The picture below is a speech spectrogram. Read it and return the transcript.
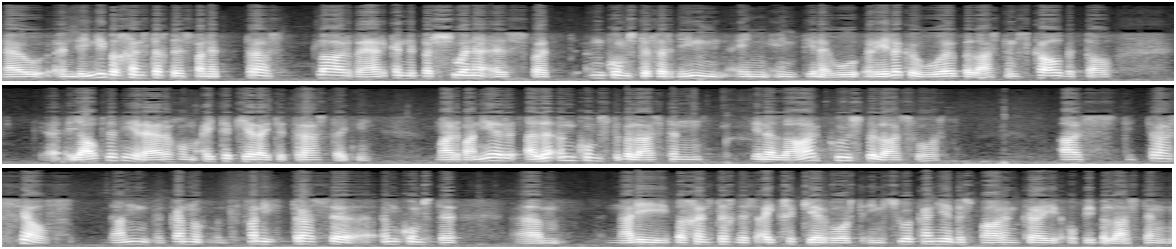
Nou, indien die begunstigdes van 'n trust klaar werkende persone is wat inkomste verdien en en teen 'n ho redelike hoë belastingskaal betaal, uh, help dit nie regtig om uit te keer uit 'n trust uit nie. Maar wanneer hulle inkomstebelasting teen 'n laer koers belas word as die trust self, dan kan van die trust se inkomste ehm um, na die begunstigdes uitgekeer word en so kan jy besparing kry op die belasting,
